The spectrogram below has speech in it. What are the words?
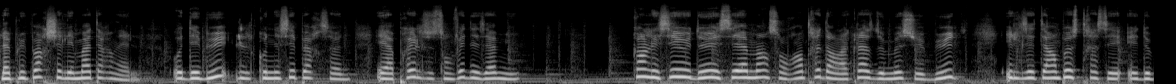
la plupart chez les maternelles. Au début, ils connaissaient personne et après, ils se sont fait des amis. Quand les CE2 et CM1 sont rentrés dans la classe de Monsieur Bud, ils étaient un peu stressés et de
